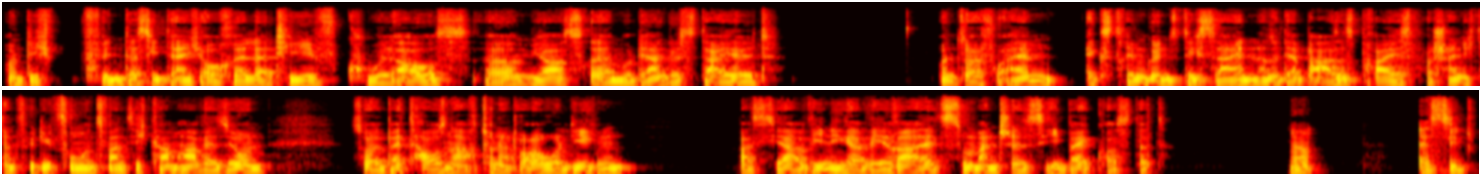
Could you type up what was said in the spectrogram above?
Und ich finde, das sieht eigentlich auch relativ cool aus. Ähm, ja, ist sehr modern gestylt und soll vor allem extrem günstig sein. Also der Basispreis, wahrscheinlich dann für die 25 kmh Version, soll bei 1800 Euro liegen, was ja weniger wäre, als so manches E-Bike kostet. Ja, es sieht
